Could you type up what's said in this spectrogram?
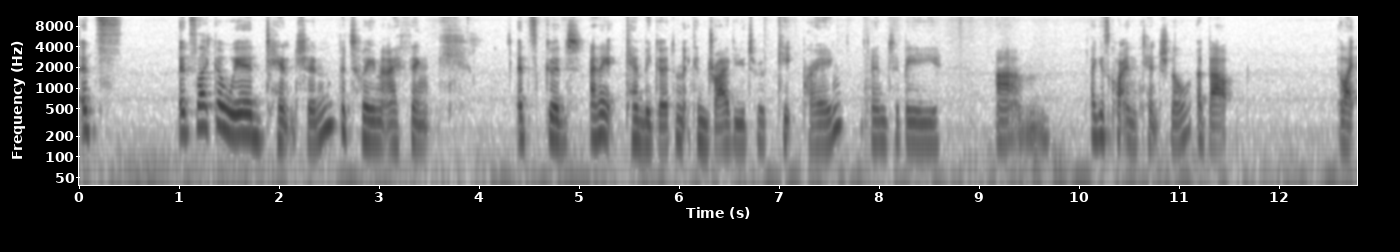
it's it's like a weird tension between i think it's good. I think it can be good and it can drive you to keep praying and to be um i guess quite intentional about like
